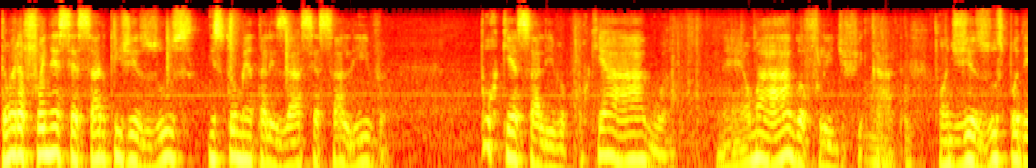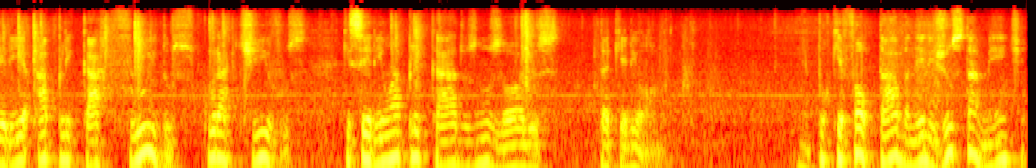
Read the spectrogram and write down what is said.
Então era foi necessário que Jesus instrumentalizasse a saliva. Por que a saliva? Porque a água né, é uma água fluidificada, onde Jesus poderia aplicar fluidos curativos que seriam aplicados nos olhos daquele homem. Porque faltava nele justamente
